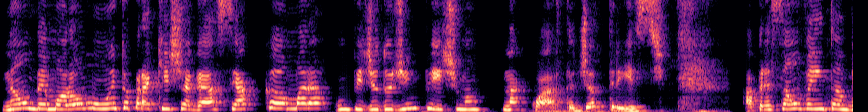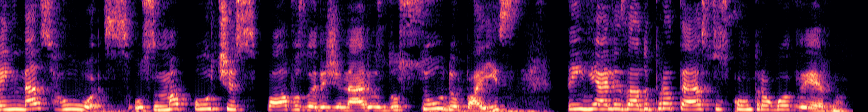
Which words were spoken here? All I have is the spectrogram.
Não demorou muito para que chegasse à Câmara um pedido de impeachment na quarta, dia 13. A pressão vem também das ruas. Os Mapuches, povos originários do sul do país, têm realizado protestos contra o governo.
